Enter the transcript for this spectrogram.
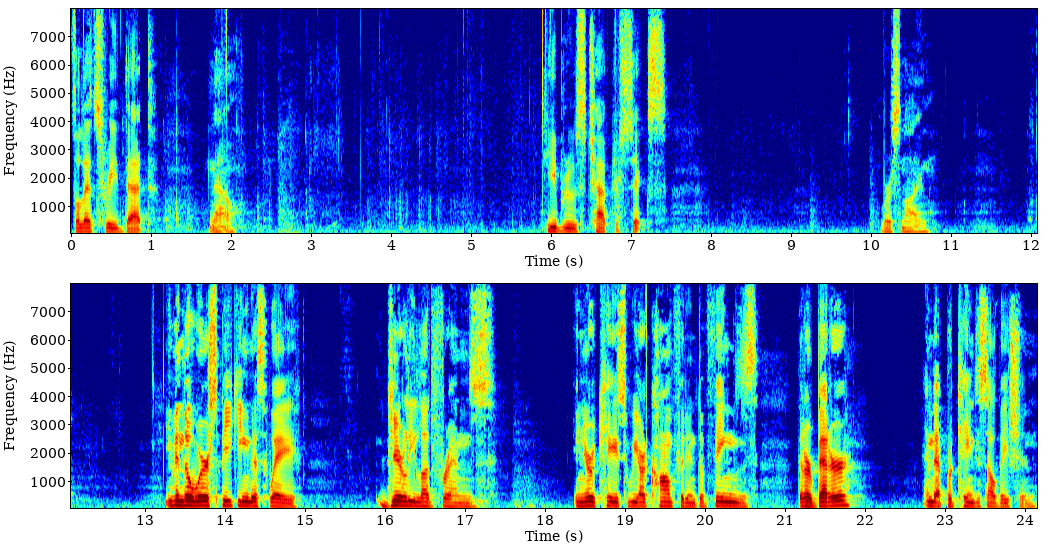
So, let's read that now. Hebrews chapter 6, verse 9. Even though we're speaking this way, dearly loved friends, in your case, we are confident of things that are better and that pertain to salvation.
